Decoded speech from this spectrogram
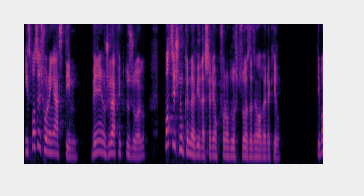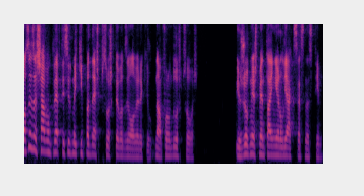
E se vocês forem à Steam, verem os gráficos do jogo, vocês nunca na vida achariam que foram duas pessoas a desenvolver aquilo. E vocês achavam que deve ter sido uma equipa de 10 pessoas que deve desenvolver aquilo. Não, foram duas pessoas. E o jogo neste momento está em Early Access na Steam.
